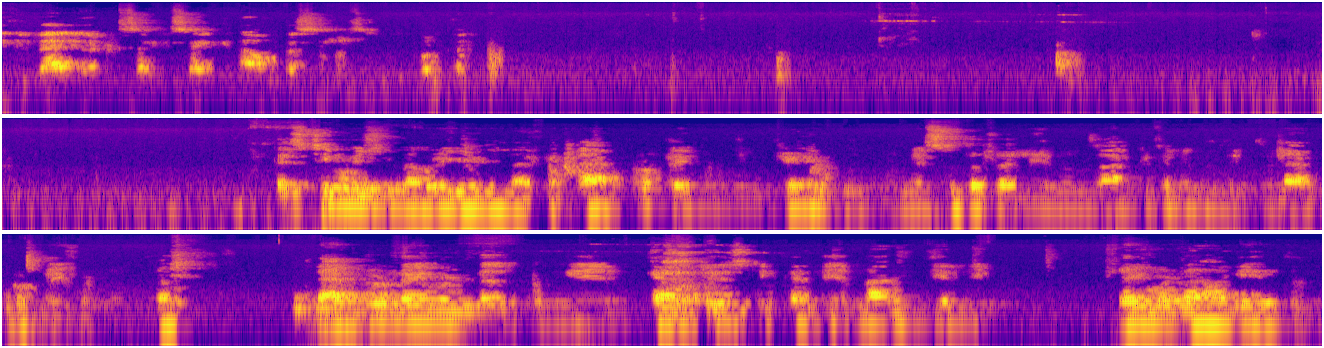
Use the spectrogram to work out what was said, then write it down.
ಇದು ವ್ಯಾಲ್ಯೂಯೇಟೆಡ್ ಸರ್ವಿಸ್ ಆಗಿ ನಾವು ಕಸ್ಟಮರ್ಸ್ ಕೊಡ್ತಾರೆ. ಅವರು ಹೇಳಿದ ಅವರಿಗೆ ಹೇಳಿಲ್ಲ. ಗ್ರೌಂಡ್ ಡೈಮಂಡ್ ನೀವು ಕೇಳಿರ್ಬೋದು. ಮೊನ್ನೆ ಸುಧದಲ್ಲಿ ಒಂದು ಆರ್ಟಿಕಲ್ ಬಂದಿತ್ತು ಗ್ರೌಂಡ್ ಡೈಮಂಡ್ ಅಂತ. ಲ್ಯಾಬ್ರೋ ಡೈಮಂಡ್ ನಮಗೆ ಕ್ಯಾರೆಕ್ಟರಿಸ್ಟಿಕ್ ಅಲ್ಲಿ ಎಲ್ಲಾ ರೀತಿಯಲ್ಲಿ ಡೈಮಂಡ್ ಹಾಗೆ ಇರ್ತದೆ.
